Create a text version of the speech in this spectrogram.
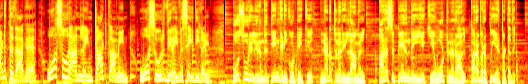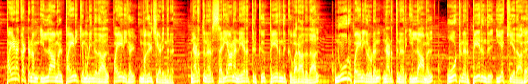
அடுத்ததாக ஓசூர் ஆன்லைன் டாட் காமின் ஓசூர் விரைவு செய்திகள். ஓசூரிலிருந்து தேன்கனி கோட்டைக்கு நடத்துனர் இல்லாமல் அரசு பேருந்தை இயக்கிய ஓட்டுநரால் பரபரப்பு ஏற்பட்டது. பயண கட்டணம் இல்லாமல் பயணிக்க முடிந்ததால் பயணிகள் மகிழ்ச்சி அடைந்தனர். நடத்துனர் சரியான நேரத்திற்கு பேருந்துக்கு வராததால் நூறு பயணிகளுடன் நடத்துனர் இல்லாமல் ஓட்டுநர் பேருந்து இயக்கியதாக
